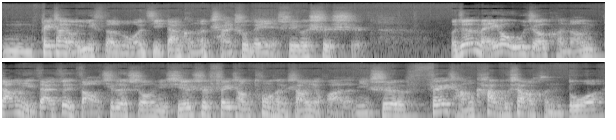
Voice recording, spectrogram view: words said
嗯，非常有意思的逻辑，但可能阐述的也是一个事实。我觉得每一个舞者，可能当你在最早期的时候，你其实是非常痛恨商业化的，你是非常看不上很多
